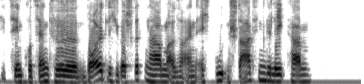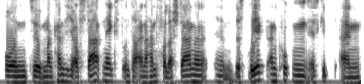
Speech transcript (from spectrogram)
die 10%-Hürde deutlich überschritten haben, also einen echt guten Start hingelegt haben. Und äh, man kann sich auf Startnext unter einer Handvoller Sterne äh, das Projekt angucken. Es gibt ein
